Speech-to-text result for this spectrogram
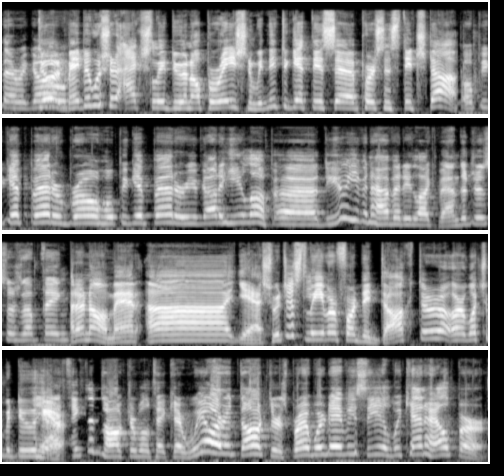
There we go. Dude, maybe we should actually do an operation. We need to get this uh, person stitched up. Hope you get better, bro. Hope you get better. You gotta heal up. Uh, do you even have any, like, bandages or something? I don't know, man. Uh, yeah. Should we just leave her for the doctor, or what should we do Yeah, I think the doctor will take care. We aren't doctors, bro. We're Navy SEAL. We can't help her.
